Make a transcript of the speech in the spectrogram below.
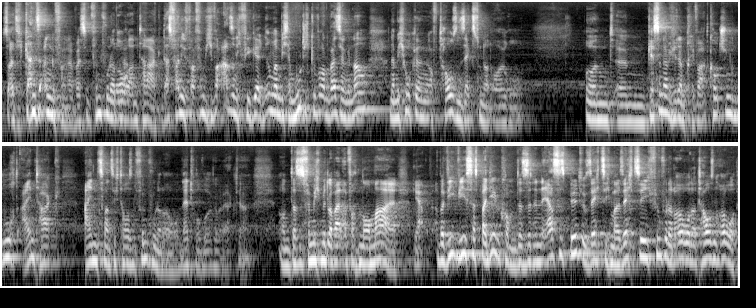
So als ich ganz angefangen habe, weißt du, 500 Euro ja. am Tag. Das fand ich, war für mich wahnsinnig viel Geld. Irgendwann bin ich da mutig geworden, weiß ich ja genau. Und dann bin ich hochgegangen auf 1600 Euro. Und ähm, gestern habe ich wieder ein Privatcoaching gebucht, einen Tag 21.500 Euro, netto wohlgemerkt. Ja. Und das ist für mich mittlerweile einfach normal. Ja. Aber wie, wie ist das bei dir gekommen? Das ist dein erstes Bild, 60 mal 60, 500 Euro oder 1000 Euro.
